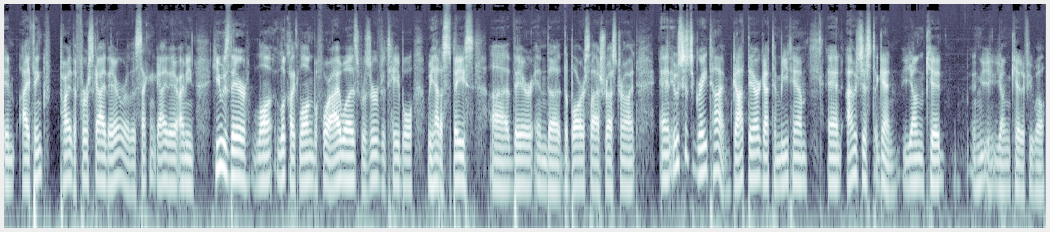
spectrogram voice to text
in, I think, probably the first guy there or the second guy there. I mean, he was there. Long, looked like long before I was. Reserved a table. We had a space uh, there in the the bar slash restaurant, and it was just a great time. Got there, got to meet him, and I was just again a young kid, young kid, if you will,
